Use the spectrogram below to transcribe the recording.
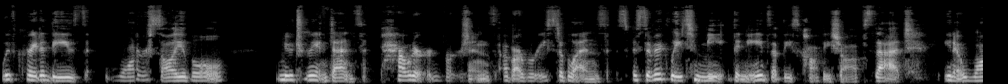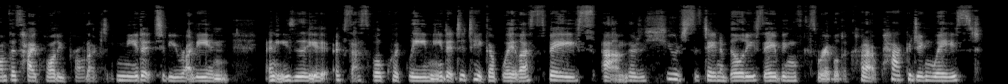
we've created these water soluble nutrient dense powdered versions of our barista blends specifically to meet the needs of these coffee shops that you know want this high quality product need it to be ready and and easily accessible quickly need it to take up way less space. Um, there's a huge sustainability savings because we're able to cut out packaging waste.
